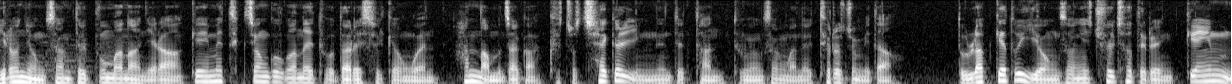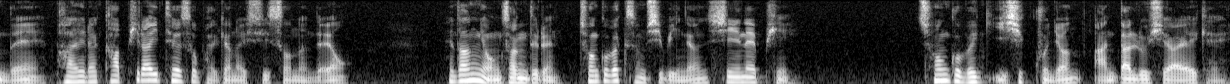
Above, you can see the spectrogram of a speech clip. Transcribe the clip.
이런 영상들 뿐만 아니라 게임의 특정 구간에 도달했을 경우엔 한 남자가 그저 책을 읽는 듯한 동영상만을 틀어줍니다. 놀랍게도 이 영상의 출처들은 게임 내 파일의 카피라이트에서 발견할 수 있었는데요. 해당 영상들은 1932년 시인의 피, 1929년 안달루시아의 개,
